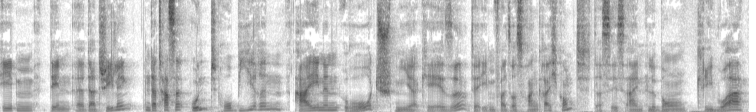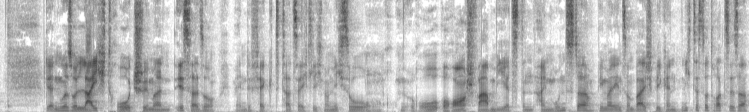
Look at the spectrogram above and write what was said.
eben den äh, Darjeeling in der Tasse und probieren einen Rotschmierkäse, der ebenfalls aus Frankreich kommt. Das ist ein Le Bon Grivois der nur so leicht rot schimmernd ist, also im Endeffekt tatsächlich noch nicht so orangefarben wie jetzt ein Munster, wie man den zum Beispiel kennt. Nichtsdestotrotz ist er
